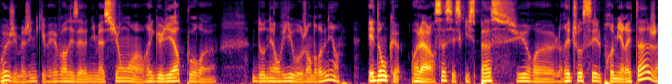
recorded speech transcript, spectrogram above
Ouais, j'imagine qu'il va y avoir des animations euh, régulières pour euh, donner envie aux gens de revenir. Et donc, voilà, alors ça, c'est ce qui se passe sur euh, le rez-de-chaussée, le premier étage.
